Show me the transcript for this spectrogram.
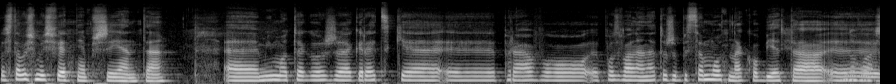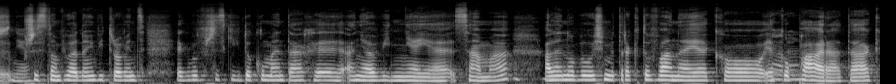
Zostałyśmy świetnie przyjęte. E, mimo tego, że greckie e, prawo pozwala na to, żeby samotna kobieta e, no przystąpiła do in vitro, więc jakby w wszystkich dokumentach Ania widnieje sama, ale no byłyśmy traktowane jako, jako para, tak?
